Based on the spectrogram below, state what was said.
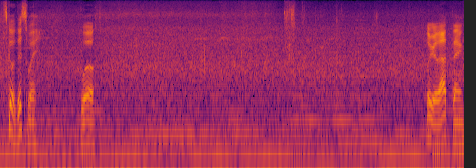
Let's go this way. Whoa. Look at that thing.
